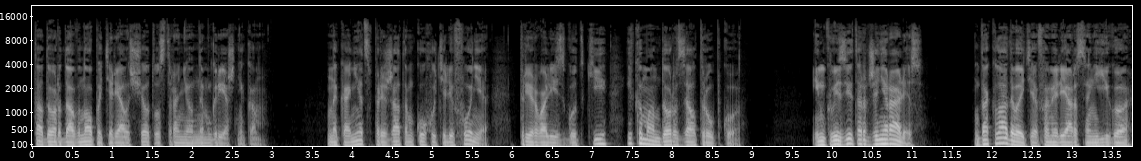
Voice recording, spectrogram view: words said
Тодор давно потерял счет устраненным грешникам. Наконец, в прижатом к уху телефоне прервались гудки, и командор взял трубку. «Инквизитор Дженералис!» «Докладывайте, фамильяр Саньиго!»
